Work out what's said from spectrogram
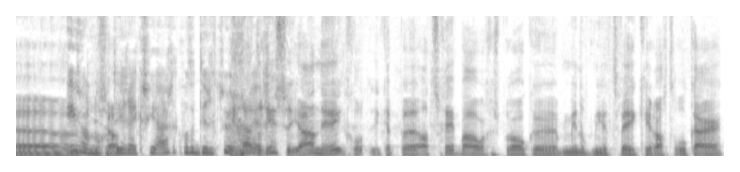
Uh, is er nog zou... een directie eigenlijk? Wat de directeur Ja, er is er. Ja, nee, god. Ik heb uh, Ad Scheepbouwer gesproken min of meer twee keer achter elkaar.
